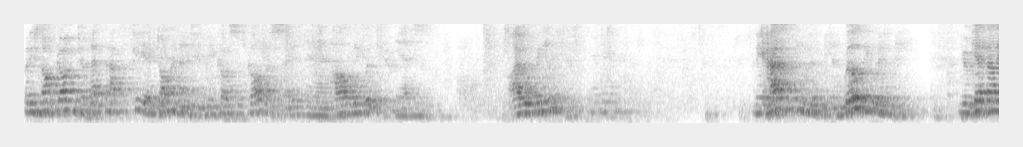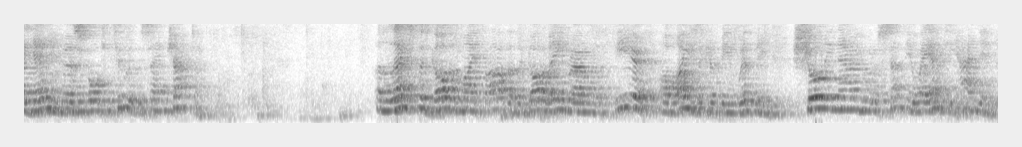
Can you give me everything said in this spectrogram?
But he's not going to let that fear dominate him because God has said, Amen. I'll be with you. Yes. I will be with you. And he has been with me and will be with me. You get that again in verse 42 of the same chapter. Unless the God of my father, the God of Abraham, the fear of Isaac had been with me, surely now you would have sent me away empty handed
